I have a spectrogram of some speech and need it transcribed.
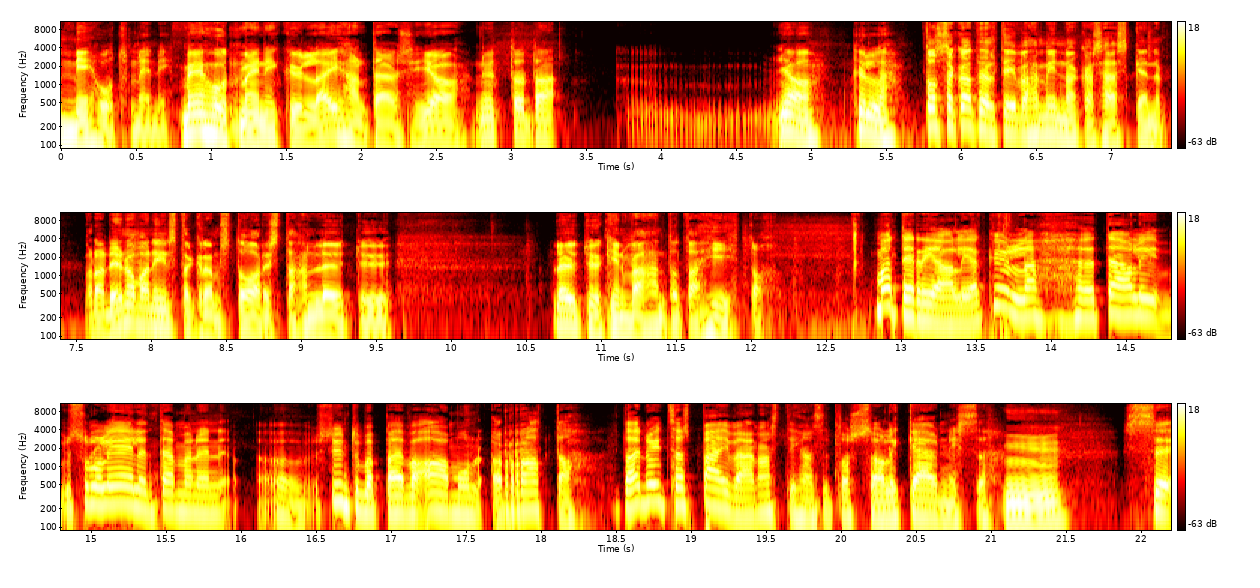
mehut meni? Mehut meni kyllä ihan täysin, joo. Nyt tota, joo, kyllä. Tuossa katseltiin vähän Minnan kanssa äsken. Radionovan Instagram-storistahan löytyy, löytyykin vähän tota hiihto. Materiaalia, kyllä. Tämä oli, sulla oli eilen tämmöinen syntymäpäivä aamun rata. Tai no itse asiassa päivään astihan se tuossa oli käynnissä. Mm. Se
